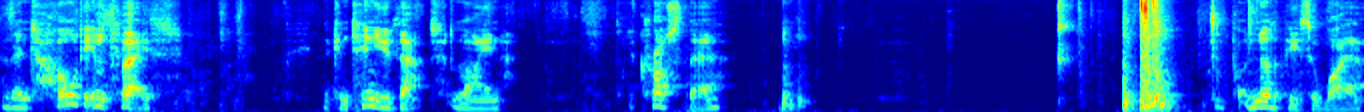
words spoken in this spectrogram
And then to hold it in place, and continue that line across there put another piece of wire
